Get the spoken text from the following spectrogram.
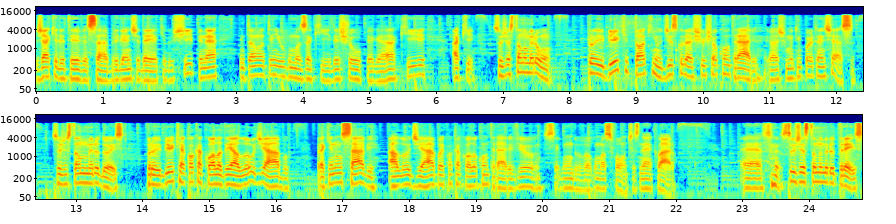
já que ele teve essa brilhante ideia aqui do chip, né? Então eu tenho algumas aqui, deixa eu pegar aqui. Aqui, sugestão número 1. Um, proibir que toquem o disco da Xuxa ao contrário. Eu acho muito importante essa. Sugestão número 2 proibir que a Coca-Cola dê alô diabo. Para quem não sabe, alô diabo é Coca-Cola ao contrário, viu? Segundo algumas fontes, né? Claro. É, sugestão número 3.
